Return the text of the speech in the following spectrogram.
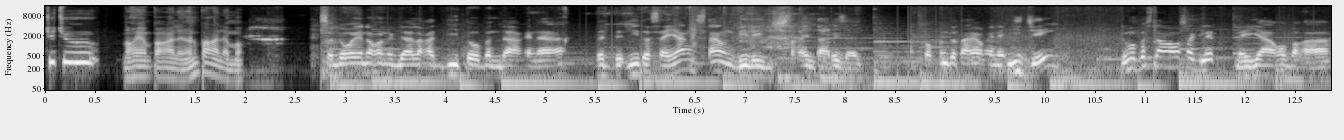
Chuchu! Ano kayang pangalan? Anong pangalan mo? Sa Lukayan ako naglalakad dito, banda na dito sa Youngstown Village sa Cainta Rizal. Papunta tayo kay na EJ. Lumabas lang ako saglit. Nahiya ako baka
